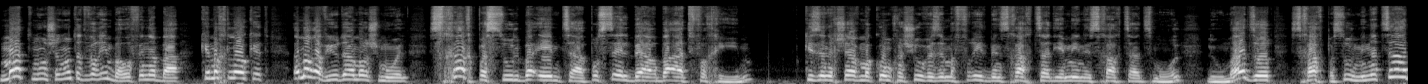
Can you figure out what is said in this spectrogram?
מתנו שנו הדברים באופן הבא, כמחלוקת. אמר רב יהודה אמר שמואל, סכך פסול באמצע, פוסל בארבעה טפחים, כי זה נחשב מקום חשוב וזה מפריד בין סכך צד ימין לסכך צד שמאל. לעומת זאת, סכך פסול מן הצד,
